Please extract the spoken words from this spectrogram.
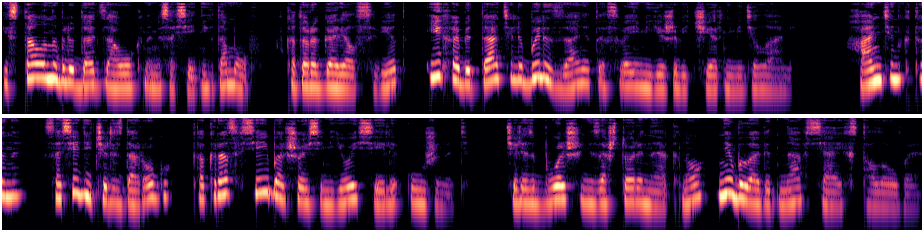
и стала наблюдать за окнами соседних домов, в которых горел свет, и их обитатели были заняты своими ежевечерними делами. Хантингтоны, соседи через дорогу, как раз всей большой семьей сели ужинать. Через больше незашторенное окно не была видна вся их столовая.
